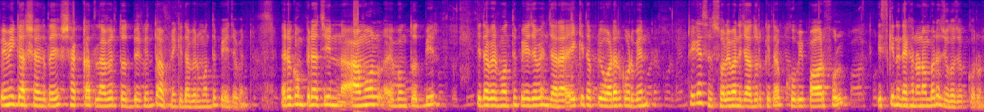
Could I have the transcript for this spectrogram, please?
প্রেমিকার সাথে সাক্ষাৎ লাভের তদবির কিন্তু আপনি কিতাবের মধ্যে পেয়ে যাবেন। এরকম প্রাচীন আমল এবং তদবির কিতাবের মধ্যে পেয়ে যাবেন যারা এই কিতাবটি অর্ডার করবেন। ঠিক আছে? সোলেমানি জাদুর কিতাব খুবই পাওয়ারফুল স্ক্রিনে দেখানো নম্বরে যোগাযোগ করুন।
